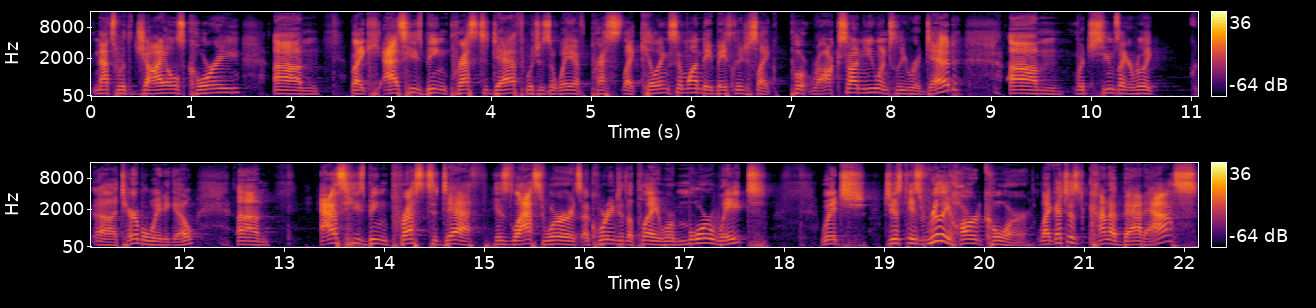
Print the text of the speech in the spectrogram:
and that's with Giles Corey. Um, like as he's being pressed to death, which is a way of press like killing someone, they basically just like put rocks on you until you were dead, um, which seems like a really uh, terrible way to go. Um, as he's being pressed to death, his last words, according to the play, were "more weight," which just is really hardcore. Like that's just kind of badass.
